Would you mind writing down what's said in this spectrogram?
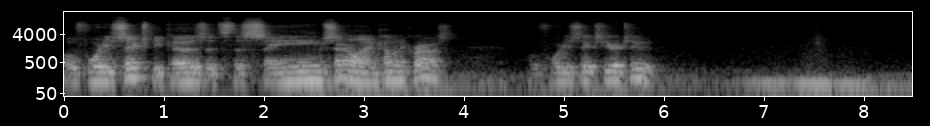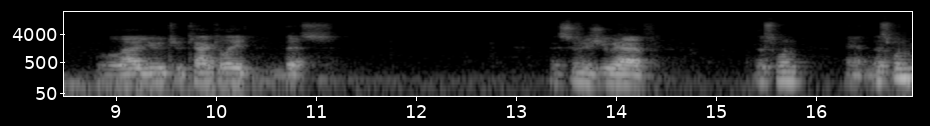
O 46 because it's the same center line coming across. 46 here too. Will allow you to calculate this. As soon as you have this one and this one,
